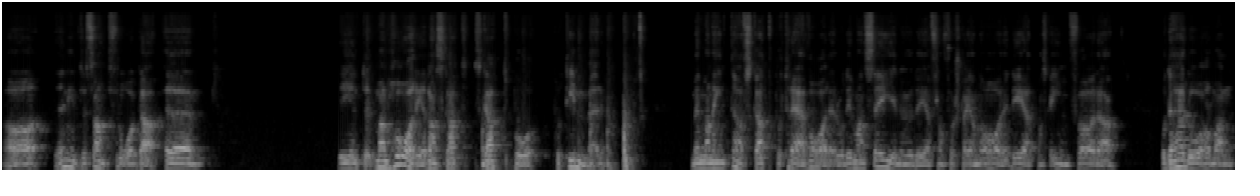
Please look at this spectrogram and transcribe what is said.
Ja, det är en intressant fråga. Eh, det är inte, man har redan skatt, skatt på, på timmer, men man har inte haft skatt på trävaror. Och det man säger nu det är från 1 januari, det är att man ska införa och det här då har man,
